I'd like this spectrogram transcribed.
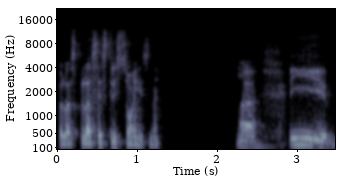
pelas, pelas restrições, né? É, e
